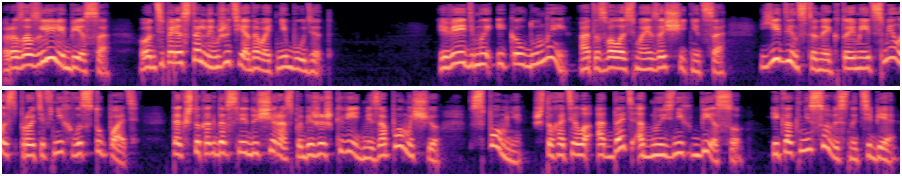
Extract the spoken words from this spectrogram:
Разозлили беса, он теперь остальным житья давать не будет. «Ведьмы и колдуны», — отозвалась моя защитница, — «единственные, кто имеет смелость против них выступать. Так что, когда в следующий раз побежишь к ведьме за помощью, вспомни, что хотела отдать одну из них бесу, и как несовестно тебе».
